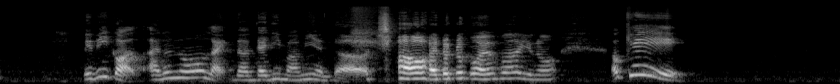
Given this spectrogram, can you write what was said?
Maybe got I don't know, like the daddy, mommy, and the child. I don't know, whatever you know. Okay.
